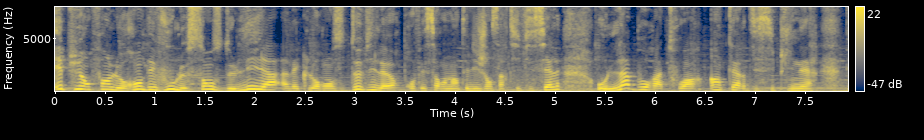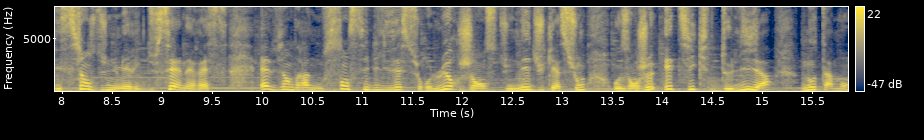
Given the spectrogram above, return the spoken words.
Et puis enfin, le rendez-vous, le sens de l'IA avec Laurence Deviller, professeure en intelligence artificielle au laboratoire interdisciplinaire des sciences du numérique du CNRS. Elle viendra nous sensibiliser sur l'urgence d'une éducation aux enjeux éthiques de l'IA, notamment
